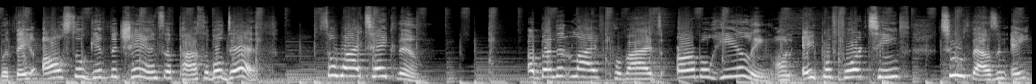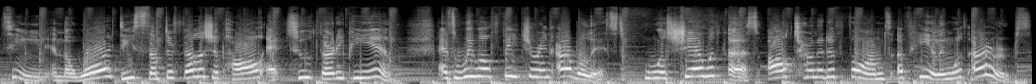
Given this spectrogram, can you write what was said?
but they also give the chance of possible death. So why take them? Abundant Life provides herbal healing on April 14th, 2018 in the Ward D. Sumter Fellowship Hall at 2:30 p.m. as we will feature an herbalist who will share with us alternative forms of healing with herbs.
